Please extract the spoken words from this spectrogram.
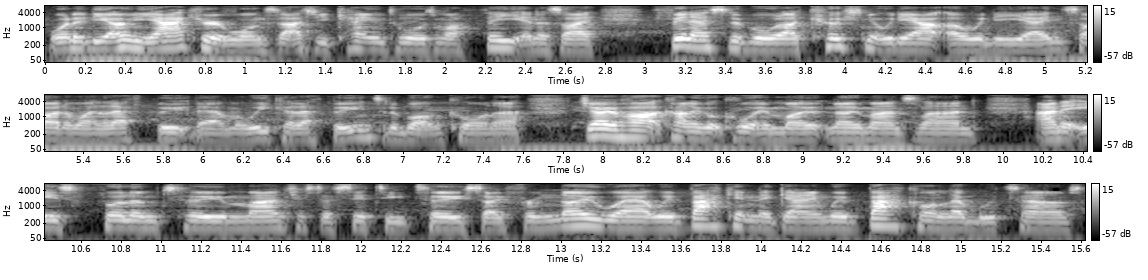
one of the only accurate ones that actually came towards my feet, and as I finessed the ball, I cushioned it with the with the uh, inside of my left boot there, my weaker left boot into the bottom corner, Joe Hart kind of got caught in no man's land, and it is Fulham 2, Manchester City 2, so from nowhere, we're back in the game, we're back on level terms,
